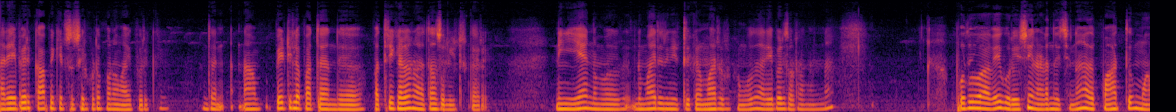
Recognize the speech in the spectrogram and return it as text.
நிறைய பேர் காப்பி கேட் சூசைட் கூட பண்ண வாய்ப்பு இருக்குது இந்த நான் பேட்டியில் பார்த்த அந்த பத்திரிக்கையாளர் அதை தான் சொல்லிகிட்டு இருக்காரு. நீங்கள் ஏன் நம்ம இந்த மாதிரி இருந்துட்டு இருக்கிற மாதிரி இருக்கும்போது நிறைய பேர் சொல்கிறாங்கன்னா பொதுவாகவே ஒரு விஷயம் நடந்துச்சுன்னா அதை பார்த்து ம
